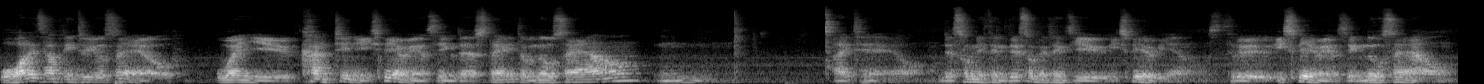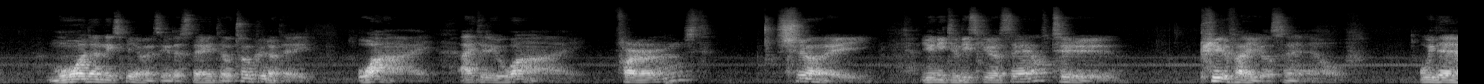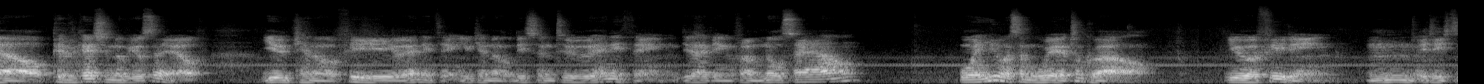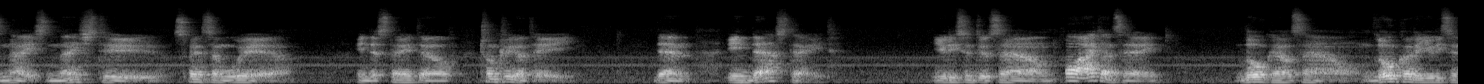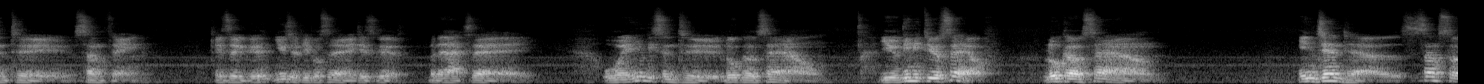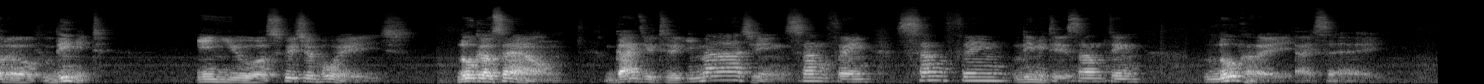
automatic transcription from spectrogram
what is happening to yourself when you continue experiencing the state of no sound? Mm, I tell. There's so many things. There's so many things you experience through experiencing no sound, more than experiencing the state of tranquility. Why? I tell you why. First, surely you need to risk yourself to purify yourself. Without purification of yourself, you cannot feel anything, you cannot listen to anything deriving from no sound. When you are somewhere tranquil, you are feeling, mm, it is nice, nice to spend somewhere in the state of tranquility. Then, in that state, you listen to sound, or I can say, local sound. Locally, you listen to something. Is it good? Usually, people say it is good, but I say, when you listen to local sound, you limit yourself. Local sound engenders some sort of limit in your spiritual voice. Local sound guides you to imagine something, something limited, something locally, I say.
